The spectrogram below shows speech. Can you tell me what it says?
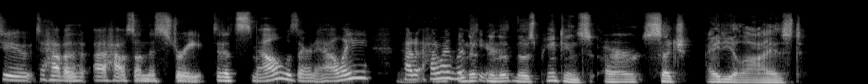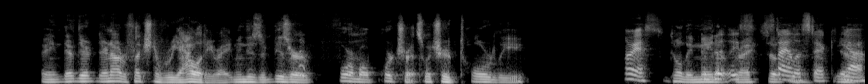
to to have a, a house on this street? Did it smell? Was there an alley? How do, how do I live the, here? Those paintings are such idealized. I mean, they're they're they're not a reflection of reality, right? I mean, these are these are formal portraits, which are totally. Oh yes, totally made Completely up, right? So, stylistic, yeah. yeah,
